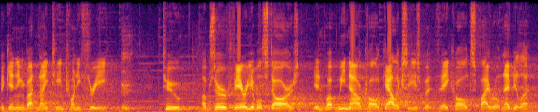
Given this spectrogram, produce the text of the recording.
beginning about 1923 to observe variable stars in what we now call galaxies, but they called spiral nebula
